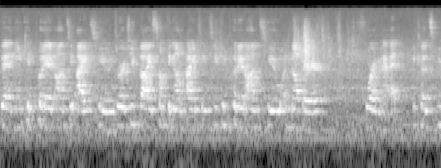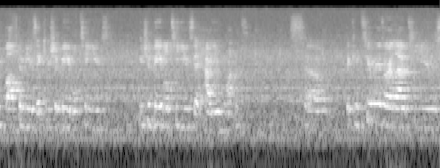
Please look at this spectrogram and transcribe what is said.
then you can put it onto iTunes, or if you buy something on iTunes, you can put it onto another format because you bought the music, you should be able to use you should be able to use it how you want. So the consumers are allowed to use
